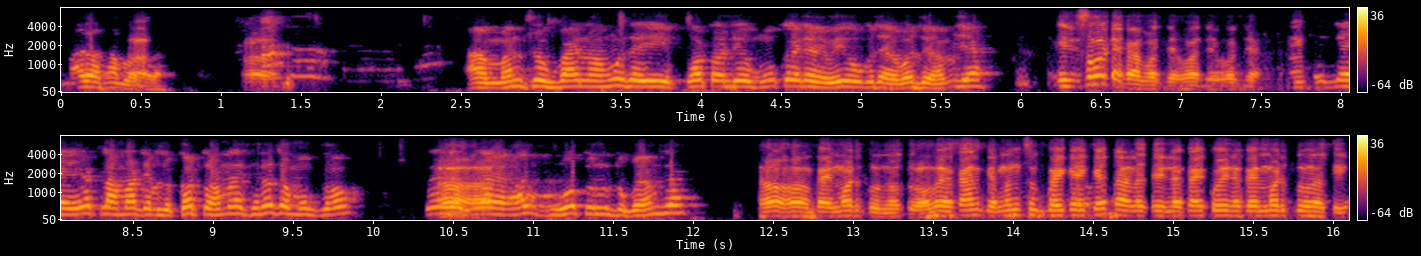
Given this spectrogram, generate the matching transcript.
મારી સાંભળો. આ મનસુખભાઈ નો શું છે એ ફોટો દેવ મૂકે ને એવું બધા વધે સમજ્યા? એ સો ટકા વધે વધે વધે. એટલે એટલા માટે બધું કરતો હમણાંથી નતો મૂકતો. હોતું નતું કોઈ સમજ્યા? હા હા કઈ મળતું નતું. હવે કારણ કે મનસુખભાઈ કઈ કહેતા નથી એટલે કઈ કોઈને કઈ મળતું નથી.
